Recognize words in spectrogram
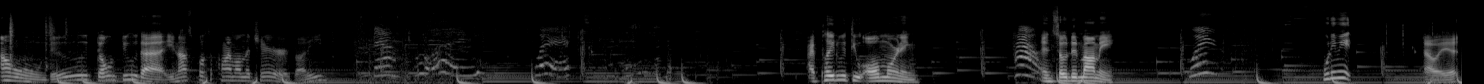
down, dude. Don't do that. You're not supposed to climb on the chair, buddy. Played with you all morning, how? and so did mommy. Where? What do you mean? Elliot,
